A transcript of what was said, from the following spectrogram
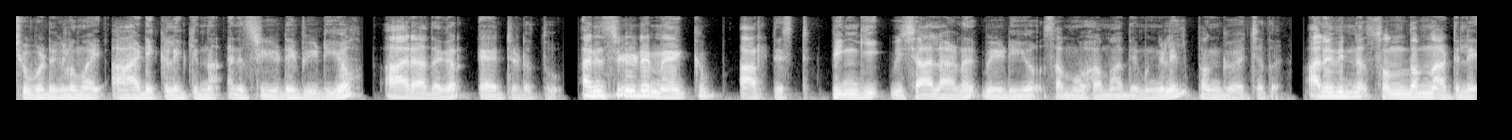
ചുവടുകളുമായി ആടിക്കളിക്കുന്ന അനുശ്രീയുടെ വീഡിയോ ആരാധകർ ഏറ്റെടുത്തു. അനുശ്രീയുടെ മേക്കപ്പ് ആർട്ടിസ്റ്റ് പിങ്കി വിശാലാണ് വീഡിയോ സമൂഹ മാധ്യമങ്ങളിൽ പങ്കുവച്ചത്. അനുവിന്റെ സ്വന്തം നാട്ടിലെ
